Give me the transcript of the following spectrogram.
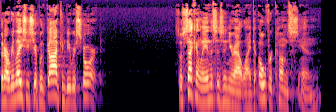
that our relationship with God can be restored. So, secondly, and this is in your outline, to overcome sin,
